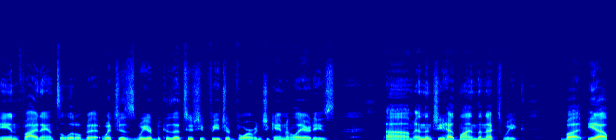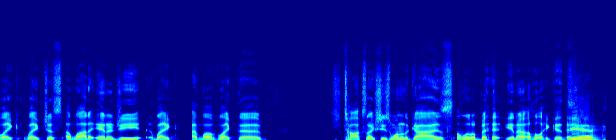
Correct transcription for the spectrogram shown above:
Ian Fidance a little bit, which is weird because that's who she featured for when she came to Hilarities. Um, and then she headlined the next week. But yeah, like like just a lot of energy. Like I love like the she talks like she's one of the guys a little bit, you know, like it's Yeah,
